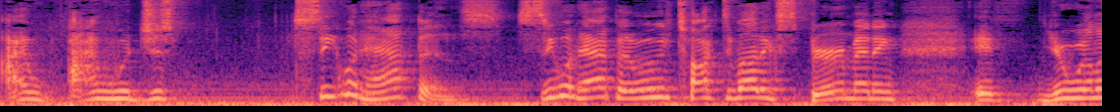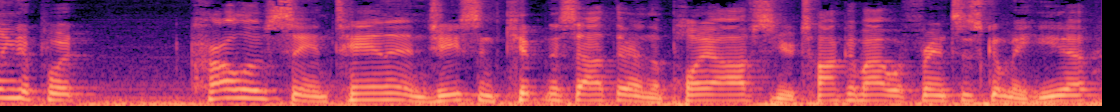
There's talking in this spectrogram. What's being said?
I I would just see what happens. See what happens. We've talked about experimenting. If you're willing to put Carlos Santana and Jason Kipnis out there in the playoffs, and you're talking about with Francisco Mejia.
